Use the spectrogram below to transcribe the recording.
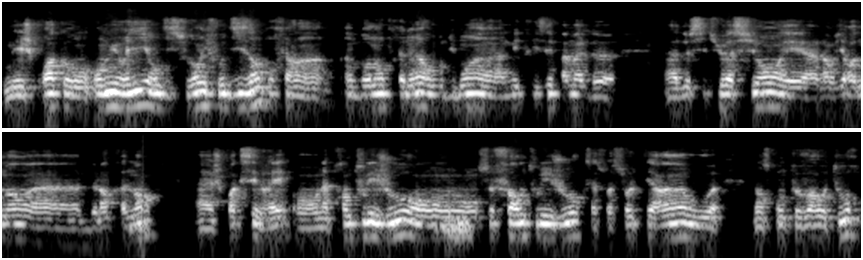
Mais je crois qu'on mûrit, on dit souvent il faut 10 ans pour faire un, bon entraîneur ou du moins maîtriser pas mal de, de situations et euh, l'environnement de l'entraînement. Je crois que c'est vrai. On apprend tous les jours, on, se forme tous les jours, que ce soit sur le terrain ou dans ce qu'on peut voir autour.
